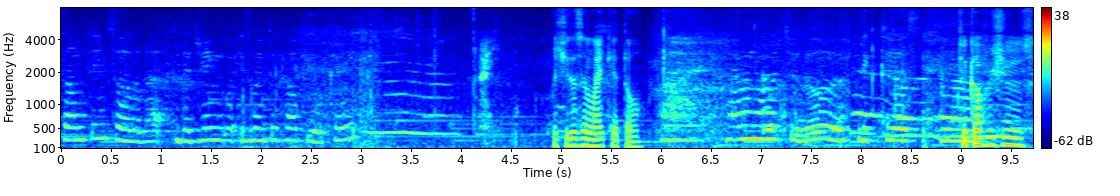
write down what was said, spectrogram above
something so that the drink is going to help you, okay? But she doesn't like it though. I don't know what to do because uh, Take off her shoes.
